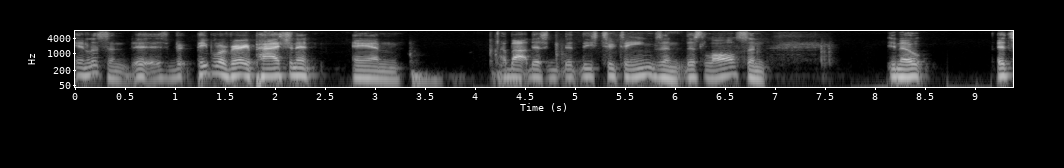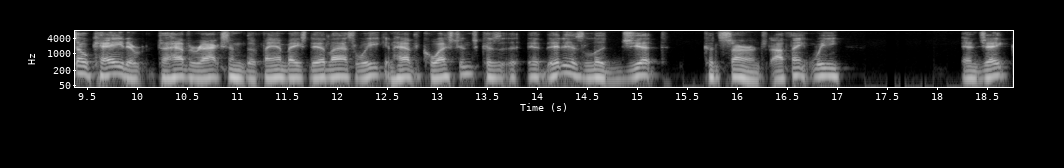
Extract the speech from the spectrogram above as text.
and listen, people are very passionate and about this these two teams and this loss, and you know, it's okay to to have the reaction the fan base did last week and have the questions because it, it is legit concerns. I think we and Jake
